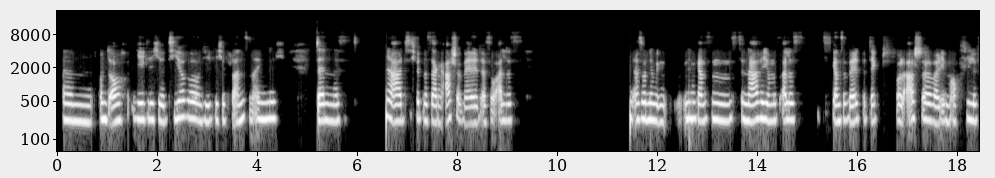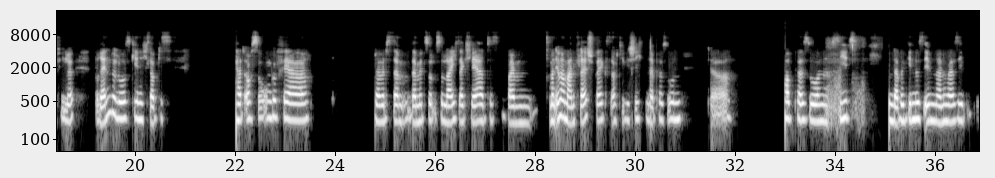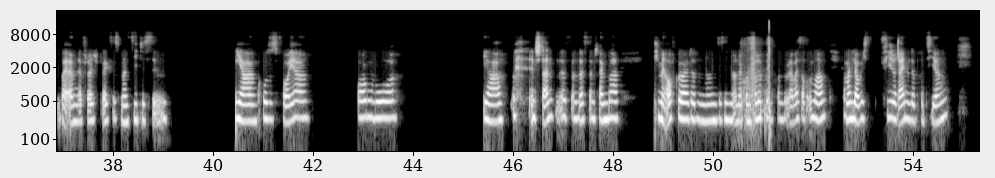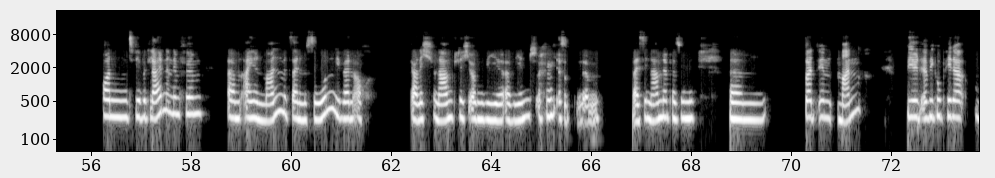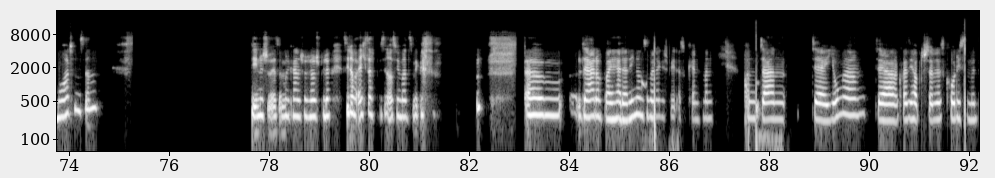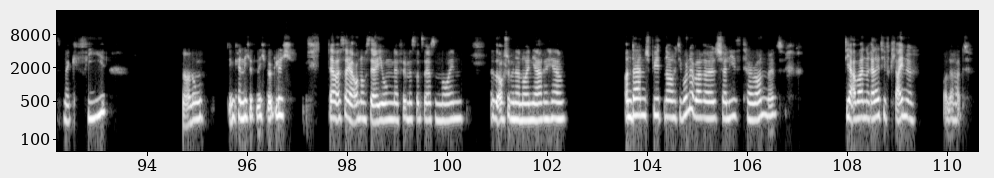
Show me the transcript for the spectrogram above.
Ähm, und auch jegliche Tiere und jegliche Pflanzen eigentlich. Denn es ist eine Art, ich würde mal sagen, Aschewelt, also alles, also in dem, in dem ganzen Szenarium ist alles, die ganze Welt bedeckt voll Asche, weil eben auch viele, viele Brände losgehen. Ich glaube, das hat auch so ungefähr da wird es damit so, so leicht erklärt, dass beim man immer mal in Flashbacks auch die Geschichten der Person, der Hauptperson sieht. Und da beginnt es eben dann quasi bei einem der Flashbacks, dass man sieht, dass im, ja, ein großes Feuer irgendwo ja entstanden ist und das dann scheinbar nicht mehr aufgehört hat und man das nicht mehr unter Kontrolle bringen konnte oder was auch immer, kann man, glaube ich, viel reininterpretieren. Und wir begleiten in dem Film ähm, einen Mann mit seinem Sohn. Die werden auch gar nicht namentlich irgendwie erwähnt. also ähm, weiß den Namen der Person nicht. Ähm, bei den Mann spielt äh, Viggo Peter Mortensen. Dänisch-US-amerikanischer Schauspieler. Sieht auch echt ein bisschen aus wie Mats Mikkelsen. ähm, der hat auch bei Herr der Ringe und so weiter gespielt, also kennt man. Und dann der Junge, der quasi Hauptdarsteller ist, Cody Smith McPhee. Keine Ahnung, den kenne ich jetzt nicht wirklich. Der ist ja auch noch sehr jung, der Film ist von 2009, also auch schon wieder neun Jahre her. Und dann spielt noch die wunderbare Charlize Theron mit, die aber eine relativ kleine Rolle hat.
